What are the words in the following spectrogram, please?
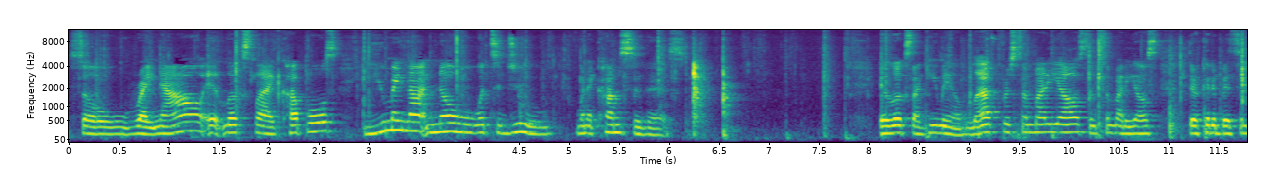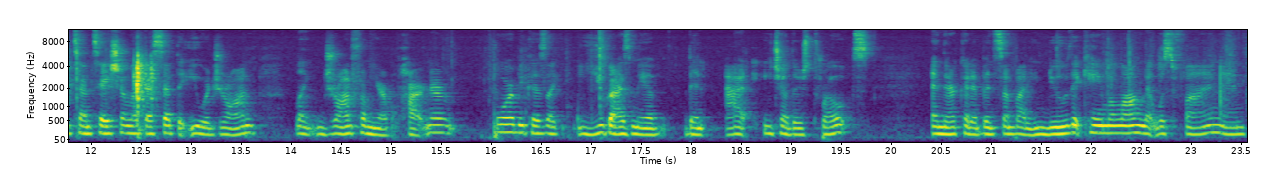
So right now it looks like couples you may not know what to do when it comes to this it looks like you may have left for somebody else and somebody else, there could have been some temptation, like I said, that you were drawn, like drawn from your partner for because like you guys may have been at each other's throats and there could have been somebody new that came along that was fun and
